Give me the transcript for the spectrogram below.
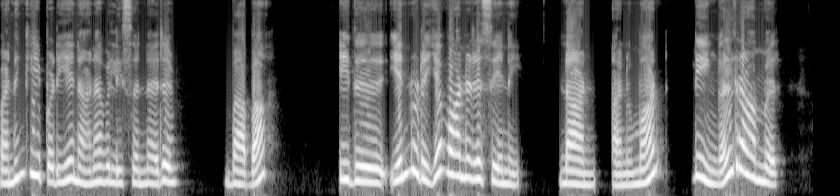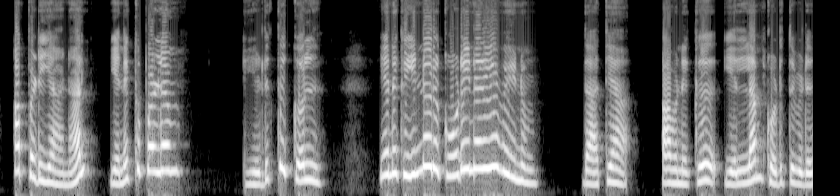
வணங்கியபடியே நானாவலி சொன்னாரு பாபா இது என்னுடைய வானர சேனை. நான் அனுமான் நீங்கள் ராமர். அப்படியானால் எனக்கு பழம். எடுத்துக்கொள். எனக்கு இன்னொரு கூடை நிறைய வேணும். தாத்யா அவனுக்கு எல்லாம் கொடுத்து விடு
